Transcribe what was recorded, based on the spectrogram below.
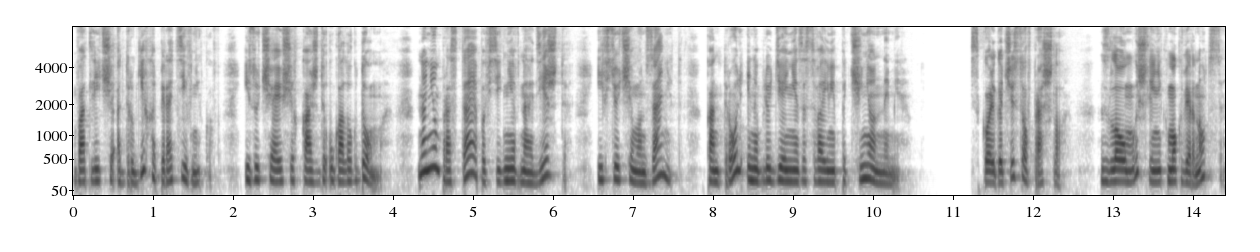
В отличие от других оперативников, изучающих каждый уголок дома, на нем простая повседневная одежда и все, чем он занят, контроль и наблюдение за своими подчиненными. Сколько часов прошло? Злоумышленник мог вернуться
